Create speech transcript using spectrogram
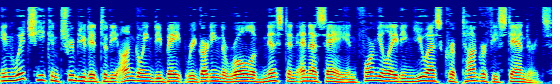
in which he contributed to the ongoing debate regarding the role of NIST and NSA in formulating U.S. cryptography standards.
